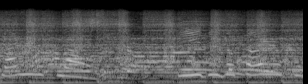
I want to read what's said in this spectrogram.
firefly. See, there's a firefly.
